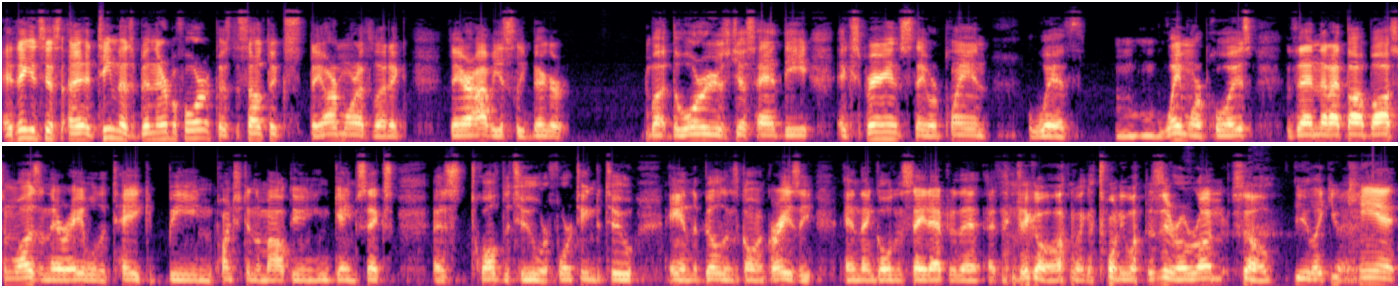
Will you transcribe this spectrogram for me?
I think it's just a team that's been there before because the Celtics, they are more athletic. They are obviously bigger but the Warriors just had the experience. They were playing with way more poise than that I thought Boston was, and they were able to take being punched in the mouth in Game Six as 12 to two or 14 to two, and the building's going crazy. And then Golden State after that, I think they go on like a 21 to zero run. So you like you can't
